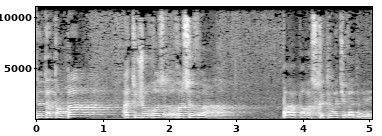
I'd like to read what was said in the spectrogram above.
ne t'attend pas à toujours recevoir par rapport à ce que toi tu vas donner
